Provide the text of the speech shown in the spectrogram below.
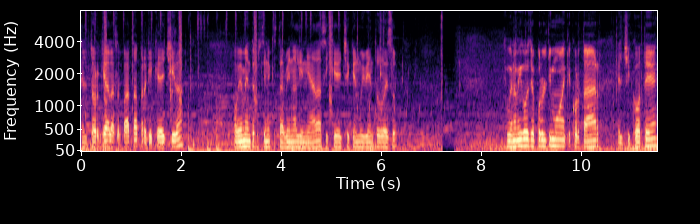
el torque a la zapata para que quede chida. Obviamente pues tiene que estar bien alineada, así que chequen muy bien todo eso. Y bueno amigos, ya por último hay que cortar el chicote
